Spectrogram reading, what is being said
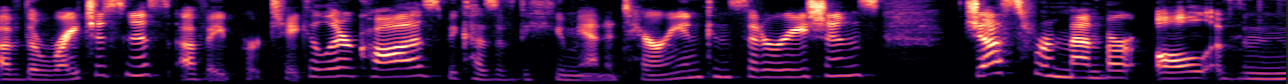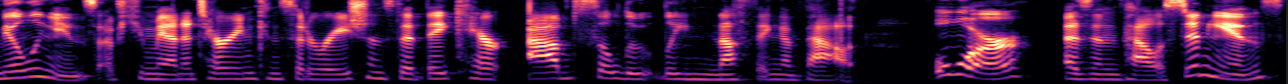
of the righteousness of a particular cause because of the humanitarian considerations, just remember all of the millions of humanitarian considerations that they care absolutely nothing about. Or, as in Palestinians,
